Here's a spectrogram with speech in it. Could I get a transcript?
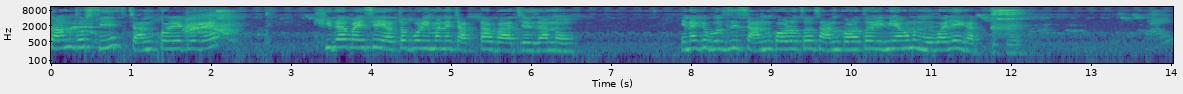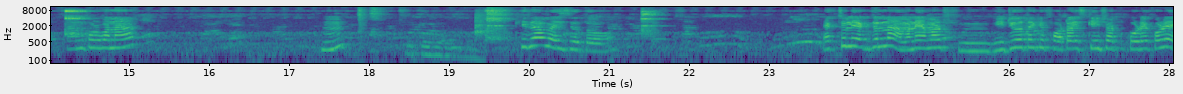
চান করছি, চান করে টোরে খিদা পাইছে, এত পরিমাণে চারটা বাজে, জানো। এনাকে বলছি, চান করো তো, চান করো তো, ইনি এখনও মোবাইলেই ঘাটতেছে। চান করব না? হুম? খিদা পাইছে তো। অ্যাকচুয়ালি একজন না মানে আমার ভিডিও থেকে ফটো স্ক্রিনশট করে করে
